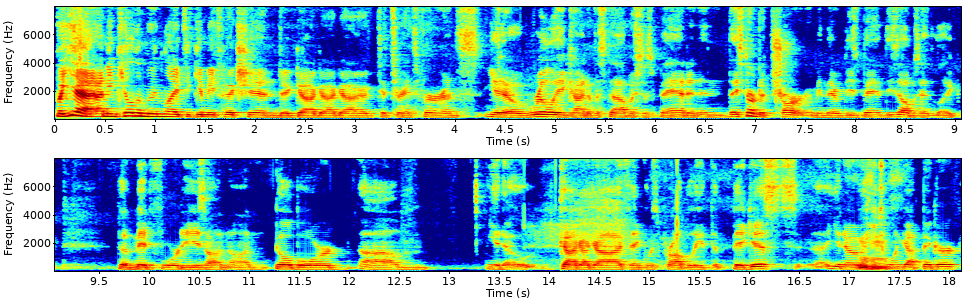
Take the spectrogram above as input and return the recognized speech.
but yeah, I mean, Kill the Moonlight to Gimme Fiction to Ga Ga Ga to Transference, you know, really kind of established this band, and, and they started to chart. I mean, these band, these albums hit like the mid '40s on on Billboard. Um, you know, Ga Ga I think was probably the biggest. uh, You know, each one got bigger.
